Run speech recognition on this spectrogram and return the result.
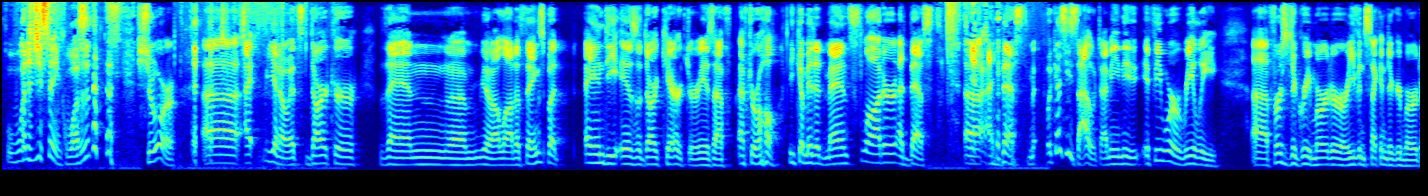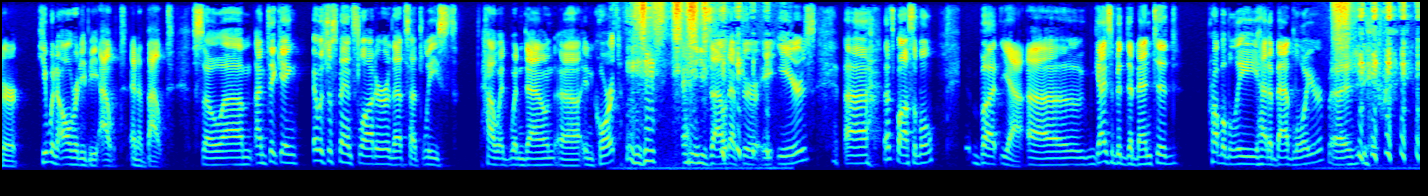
what did you think? Was it? sure. Uh, I, you know, it's darker than um, you know a lot of things, but Andy is a dark character. He is, after all, he committed manslaughter at best. Uh, yeah. At best, because he's out. I mean, if he were really uh, first degree murder or even second degree murder, he would already be out and about. So um, I'm thinking it was just manslaughter. That's at least how it went down uh, in court, and he's out after eight years. Uh, that's possible, but yeah, uh, guy's a bit demented. Probably had a bad lawyer.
